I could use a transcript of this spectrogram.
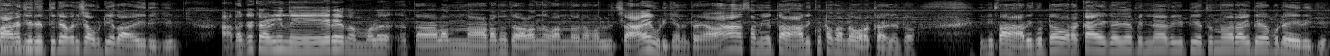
സാഹചര്യത്തിൽ അവർ ചവിട്ടിയതായിരിക്കും. അതൊക്കെ കഴിഞ്ഞ് നേരെ നമ്മൾ തളം നടന്ന് തളന്ന് വന്നവർ നമ്മൾ ചായ കുടിക്കാനിട്ടാണ് ആ സമയത്ത് ആദ്യക്കുട്ടം നല്ല ഉറക്കമായി കേട്ടോ. ഇനിയിപ്പോൾ ആദ്യക്കുട്ടം ഉറക്കമായി കഴിഞ്ഞാൽ പിന്നെ വീട്ടിൽ എത്തുന്നവരോ ഇതേപോലെ ആയിരിക്കും.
